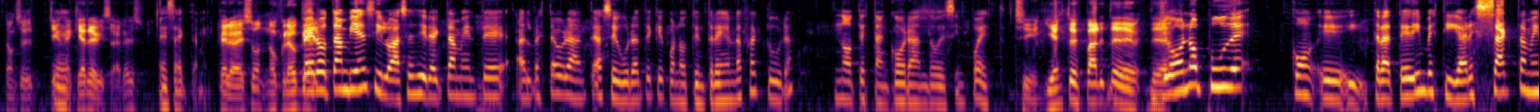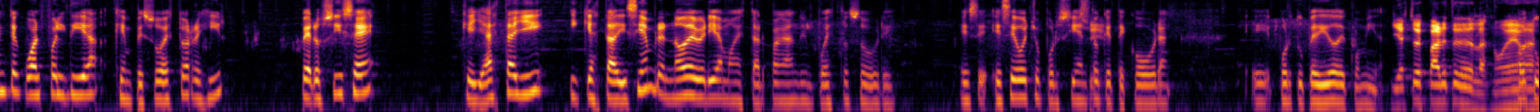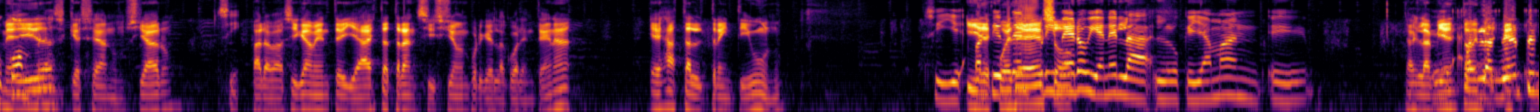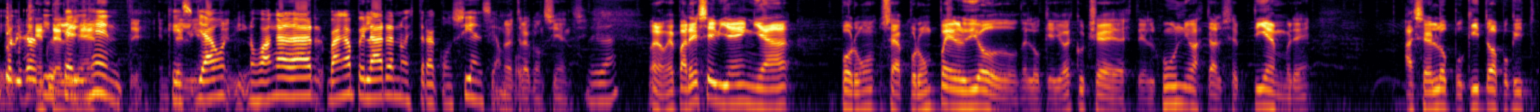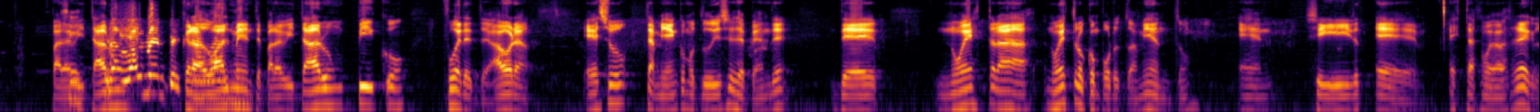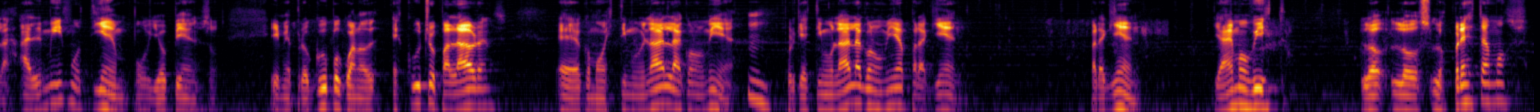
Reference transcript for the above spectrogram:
Entonces tienes Eh. que revisar eso. exactamente. Pero eso no creo que... Pero también si lo haces directamente al restaurante, asegúrate que cuando te entreguen la factura no te están cobrando ese impuesto. Sí, y esto es parte de... de- Yo no pude con- eh, traté de investigar exactamente cuál fue el día que empezó esto a regir, pero sí sé que ya está allí y que hasta diciembre no deberíamos estar pagando impuestos sobre ese, ese 8% Sí. que te cobran eh, por tu pedido de comida. Y esto es parte de las nuevas medidas compra. que se anunciaron Sí. para básicamente ya esta transición, porque la cuarentena es hasta el 31. Sí, a Y partir después del de eso- primero viene la, lo que llaman eh, Aislamiento, Eh, inte- aislamiento eh, inteligente. inteligente, que es ya un- inteligente. nos van a dar, van a apelar a nuestra conciencia, nuestra conciencia. Bueno, me parece bien ya por un, o sea, por un periodo de lo que yo escuché desde el junio hasta el septiembre, hacerlo poquito a poquito para Sí. evitar un- Gradualmente. gradualmente para evitar un pico fuerte. Ahora, eso también, como tú dices, depende de nuestra nuestro comportamiento en seguir eh, estas nuevas reglas. Al mismo tiempo, yo pienso y me preocupo cuando escucho palabras eh, como estimular la economía. Mm. Porque estimular la economía para quién? ¿Para quién? Ya hemos visto. Lo- los, los préstamos,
